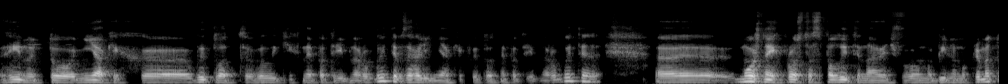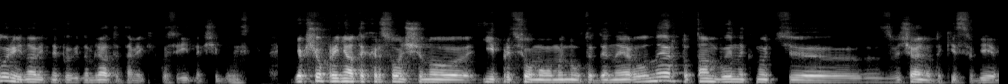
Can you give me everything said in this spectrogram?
гинуть, то ніяких е, виплат великих не потрібно робити. Взагалі ніяких виплат не потрібно робити. Е, Можна їх просто спалити навіть в мобільному крематорії, навіть не повідомляти там якихось рідних чи близьких. Якщо прийняти Херсонщину і при цьому оминути ДНР ЛНР, то там виникнуть е, звичайно такі собі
